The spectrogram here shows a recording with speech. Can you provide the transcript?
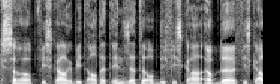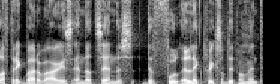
Ik zou op fiscaal gebied altijd inzetten op, die fiscaal, op de fiscaal aftrekbare wagens. En dat zijn dus de full electrics op dit moment.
